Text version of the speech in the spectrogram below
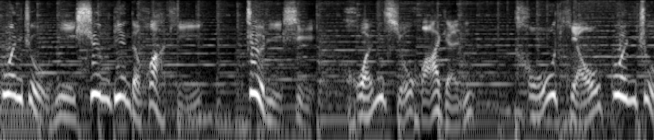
关注你身边的话题，这里是环球华人头条关注。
